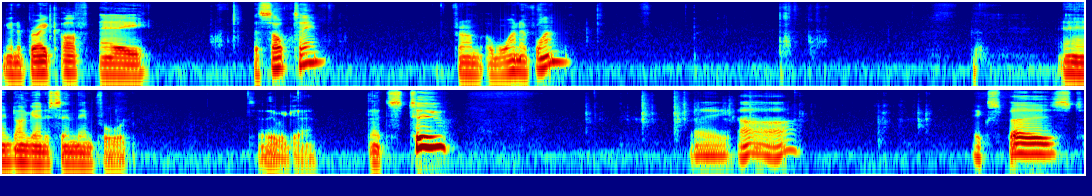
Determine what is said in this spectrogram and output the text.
I'm going to break off a assault team from a one of one. And I'm going to send them forward. So there we go. That's two. They are exposed.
